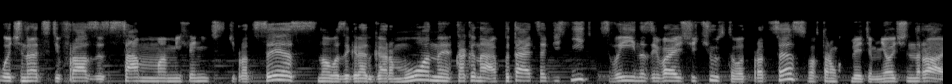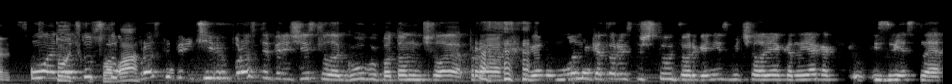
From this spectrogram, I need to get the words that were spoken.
Очень нравятся эти фразы «самомеханический процесс», снова заиграют гормоны. Как она пытается объяснить свои назревающие чувства. Вот процесс во втором куплете мне очень нравится. Ой, ну Точку, тут слова. что, просто, перечи- просто перечислила губы, потом начала про гормоны, которые существуют в организме человека. Но я, как известно,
